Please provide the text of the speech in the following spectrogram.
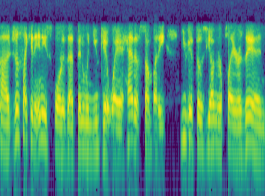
uh, just like in any sport, is that then when you get way ahead of somebody, you get those younger players in,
